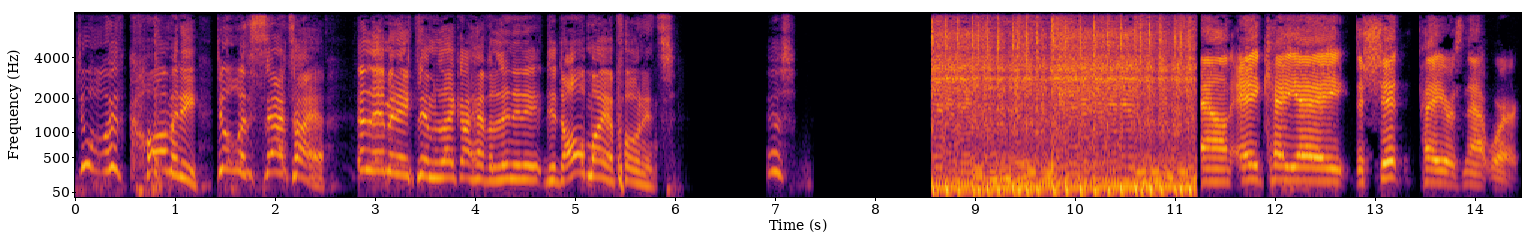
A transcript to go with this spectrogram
do it with comedy. Do it with satire. Eliminate them like I have eliminated all my opponents. Yes. Down, aka the Shit Payers Network.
